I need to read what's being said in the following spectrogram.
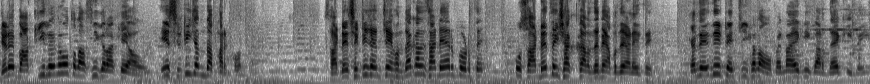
ਜਿਹੜੇ ਬਾਕੀ ਦੇ ਨੇ ਉਹ ਤਲਾਸ਼ੀ ਕਰਾ ਕੇ ਆਓ। ਇਹ ਸਿਟੀਜ਼ਨ ਦਾ ਫ਼ਰਕ ਹੁੰਦਾ। ਸਾਡੇ ਸਿਟੀਜ਼ਨ 'ਚ ਹੁੰਦਾ ਕਦੇ ਸਾਡੇ 에ਅਰਪੋਰਟ ਤੇ? ਉਹ ਸਾਡੇ ਤੇ ਸ਼ੱਕ ਕਰਦੇ ਨੇ ਆਪਦੇ ਵਾਲੇ ਤੇ। ਕਹਿੰਦੇ ਇਹਦੀ ਟੇਚੀ ਖਲਾਓ ਪਹਿਲਾਂ ਇਹ ਕੀ ਕਰਦਾ ਹੈ ਕੀ ਨਹੀਂ।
